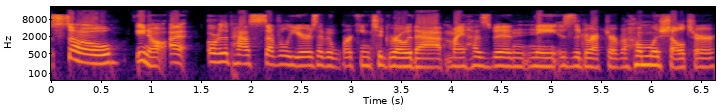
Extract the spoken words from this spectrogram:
so, you know, I, over the past several years, I've been working to grow that. My husband, Nate, is the director of a homeless shelter.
